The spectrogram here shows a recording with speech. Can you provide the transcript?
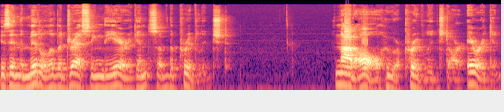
is in the middle of addressing the arrogance of the privileged. Not all who are privileged are arrogant,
